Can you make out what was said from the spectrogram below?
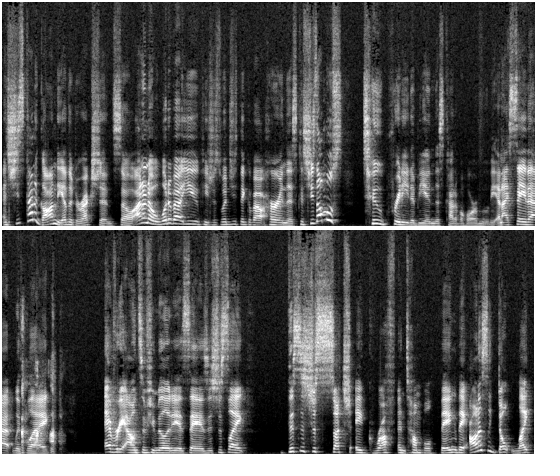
And she's kind of gone the other direction. So I don't know. What about you, Peaches? What did you think about her in this? Because she's almost too pretty to be in this kind of a horror movie. And I say that with like every ounce of humility it says. It's just like this is just such a gruff and tumble thing. They honestly don't like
